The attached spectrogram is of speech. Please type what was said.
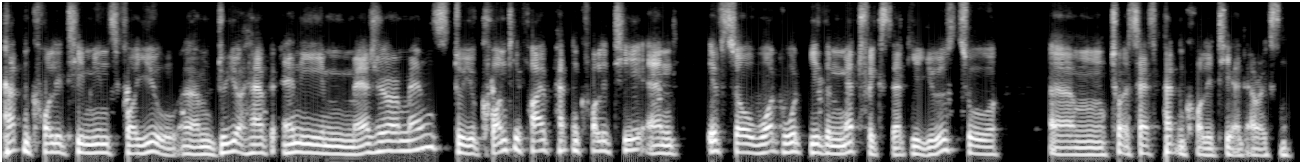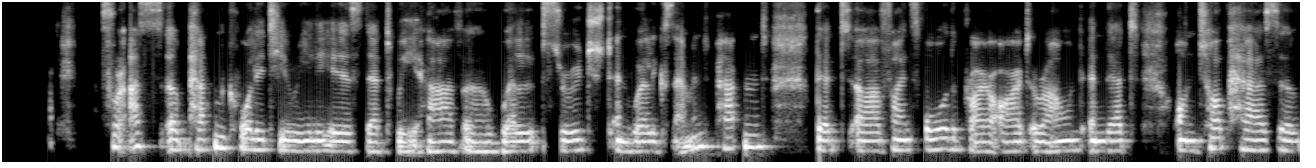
patent quality means for you. Um, do you have any measurements? Do you quantify patent quality? And if so, what would be the metrics that you use to um, to assess patent quality at Ericsson? For us, uh, patent quality really is that we have a well searched and well examined patent that uh, finds all the prior art around and that on top has a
